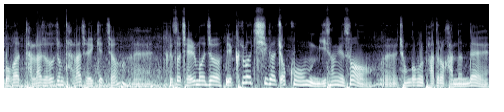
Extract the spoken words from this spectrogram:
뭐가 달라져도 좀 달라져 있겠죠. 예. 그래서 제일 먼저 이 클러치가 조금 이상해서 예, 점검을 받으러 갔는데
